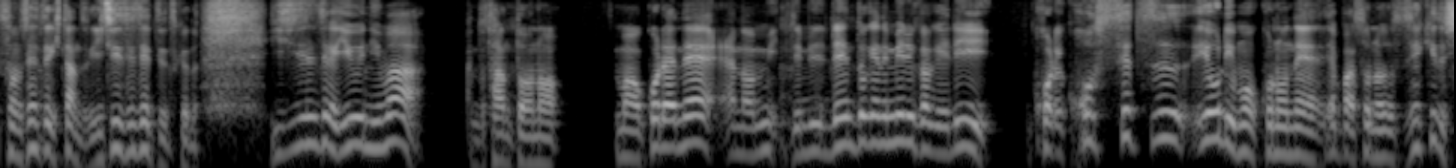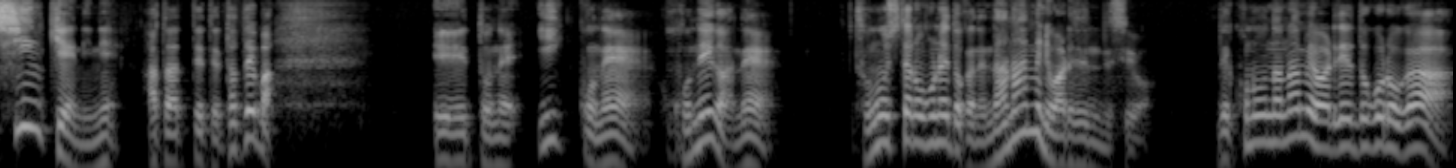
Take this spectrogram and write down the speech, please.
その先生来たんですけど石井先生って言うんですけど石井先生が言うにはあの担当のまあこれねあのレントゲンで見る限りこれ骨折よりもこのねやっぱその脊髄神経にね当たってて例えばえっ、ー、とね1個ね骨がねその下の骨とかね斜めに割れてるんですよ。でこの斜め割れてるところが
